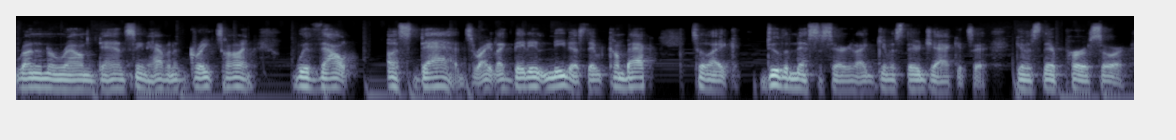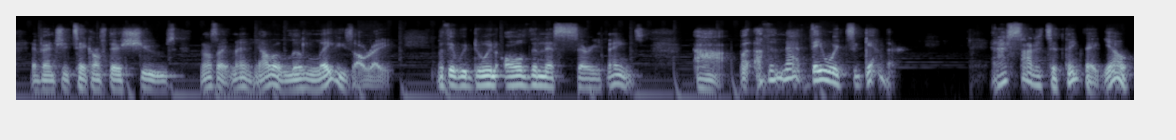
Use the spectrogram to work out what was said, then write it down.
running around, dancing, having a great time without us dads, right? Like they didn't need us. They would come back to like do the necessary, like give us their jackets, uh, give us their purse, or eventually take off their shoes. And I was like, man, y'all are little ladies already. But they were doing all the necessary things. Uh, but other than that, they were together and I started to think that, yo,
